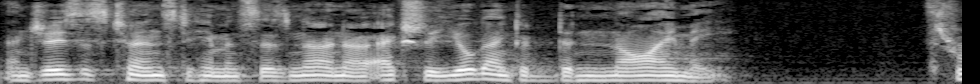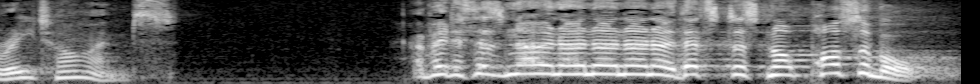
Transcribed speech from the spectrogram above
And Jesus turns to him and says, No, no, actually, you're going to deny me three times. And Peter says, No, no, no, no, no, that's just not possible.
